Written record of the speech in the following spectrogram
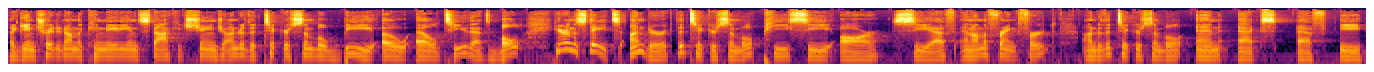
Again, traded on the Canadian Stock Exchange under the ticker symbol BOLT. That's Bolt. Here in the States, under the ticker symbol PCRCF. And on the Frankfurt, under the ticker symbol NXFE.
